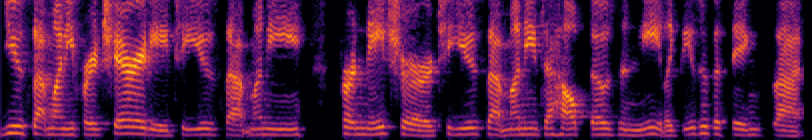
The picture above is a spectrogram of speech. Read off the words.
use that money for a charity, to use that money for nature, to use that money to help those in need? Like, these are the things that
